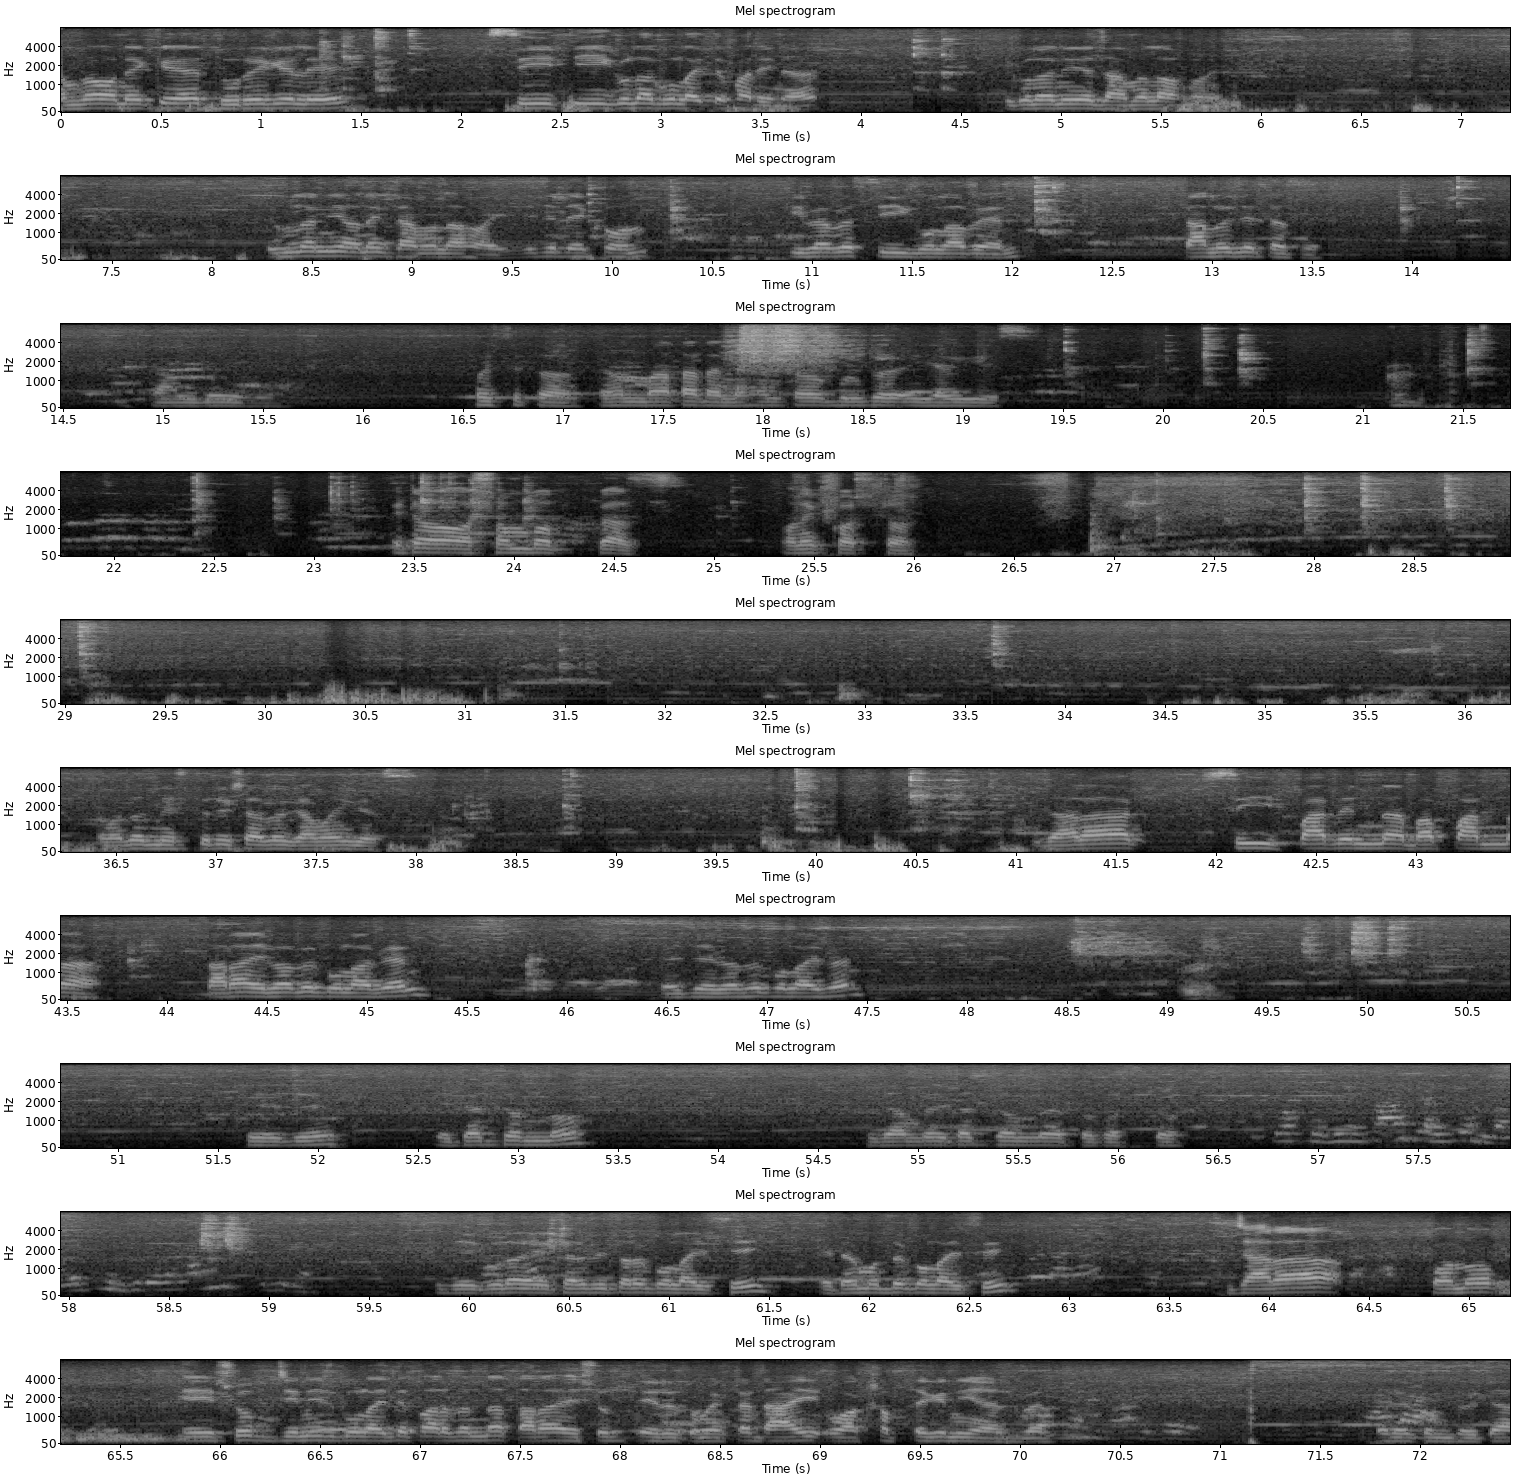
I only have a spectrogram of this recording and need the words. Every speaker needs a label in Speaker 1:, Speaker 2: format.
Speaker 1: আমরা অনেকে দূরে গেলে সিটি এগুলা গোলাইতে পারি না। এগুলা নিয়ে ঝামেলা হয়। এগুলা নিয়ে অনেক ঝামেলা হয়। এই যে দেখুন, কীভাবে সি গোলাবেন, কালো যেতেছে। হয়েছে তো? এখন মাথাটা এখন তো, ভুল করে গেছে। এটা অসম্ভব কাজ, অনেক কষ্ট। আমাদের মিস্ত্রি সাহেব গামাই গেছে। যারা সি পাবেন না বা পান না, তারা এভাবে গোলাবেন। এই যে এভাবে গোলাইবেন। এই যে এটার জন্য যে আমরা এটার জন্য এত কষ্ট। যেগুলো এটার ভিতরে গোলাইছি, এটার মধ্যে গোলাইছি। যারা কোনো এইসব জিনিস গোলাইতে পারবেন না, তারা এসব এরকম একটা ডাই ওয়ার্কশপ থেকে নিয়ে আসবেন। এরকম দুইটা।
